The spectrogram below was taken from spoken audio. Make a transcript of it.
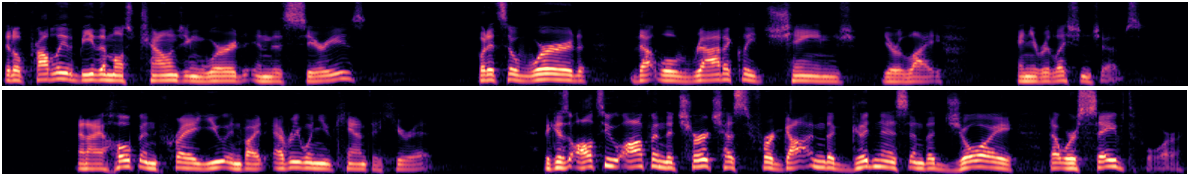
It'll probably be the most challenging word in this series, but it's a word that will radically change your life and your relationships. And I hope and pray you invite everyone you can to hear it. Because all too often the church has forgotten the goodness and the joy that we're saved for.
